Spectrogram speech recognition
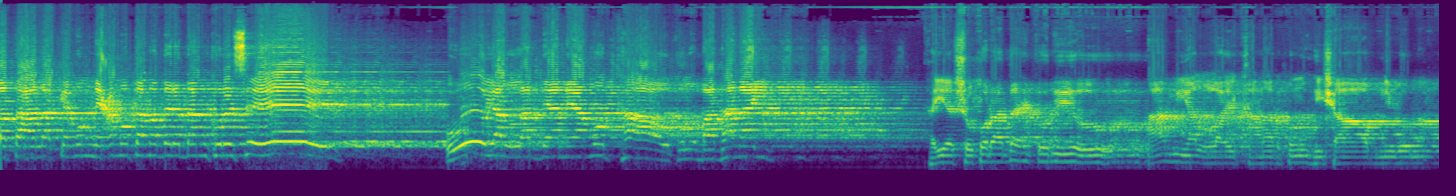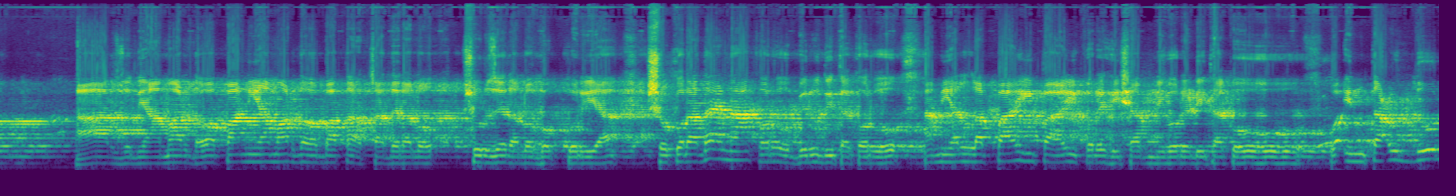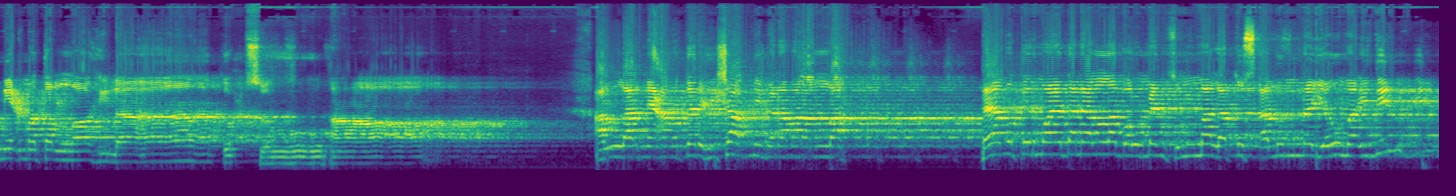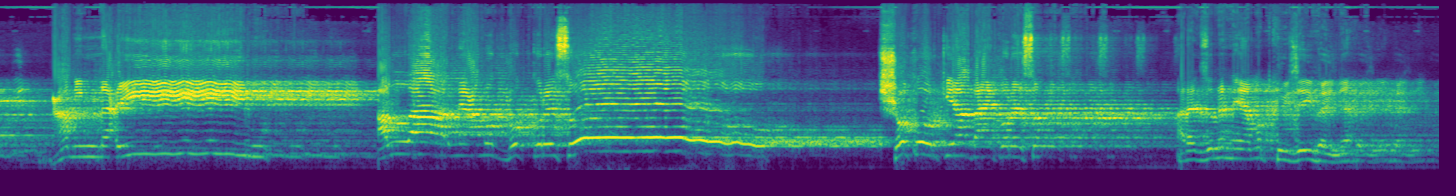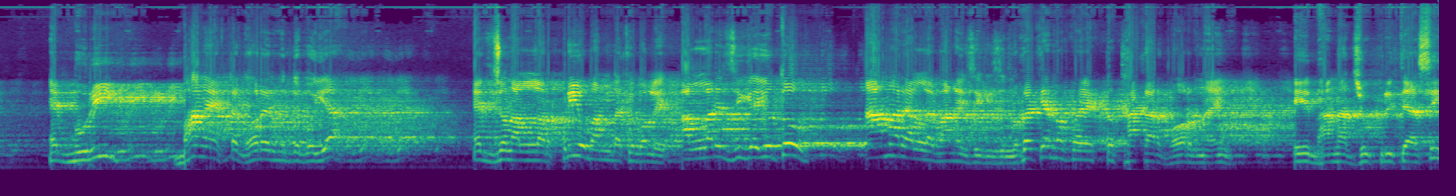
আল্লাহ কেমন নিয়ামত আমাদের দান করেছে? ওই আল্লাহ দেয়া নিয়ামত খাও, কোনো বাধা নাই। খাইয়া শুকর আদায় করিও, আমি আল্লাহ খানার কোনো হিসাব নিব না। আর যদি আমার দেওয়া পানি, আমার দেওয়া বাতাস, চাঁদের আলো, সূর্যের আলো ভোগ করিয়া শুকর আদায় না করো, বিরোধিতা করো, আমি আল্লাহ পাই পাই করে হিসাব নিব রেডি থাকো। আল্লাহর নিয়ামতের হিসাব নিবেন আমার আল্লাহ। কিয়ামতের ময়দানে আল্লাহ বলবেন, সুম্মা লাতুসআলুন্না ইয়াউমাইদিন আনিন আল্লাহর নিয়ামত ভোগ করেছ। শুকর কি আর একজনের ভাই না। এক বুড়ি ভাঙা একটা ঘরের মধ্যে বইয়া একজন আল্লাহর প্রিয় বান্দাকে বলে, আল্লাহরে জিগাইও তো, আমার আল্লাহ বানাইছে কি জন্য? কেন একটা থাকার ঘর নাই। এই ভাঙা ঝুপড়িতে আছি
